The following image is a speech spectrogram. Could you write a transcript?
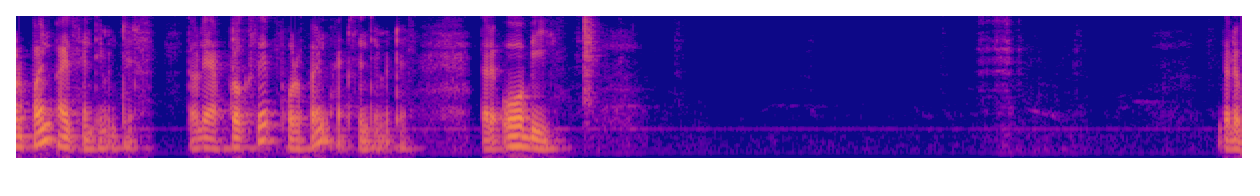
ফোর পয়েন্ট ফাইভ সেন্টিমিটার তাহলে অ্যাপ্রক্সে ফোর পয়েন্ট ফাইভ সেন্টিমিটার তাহলে ও বি তাহলে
